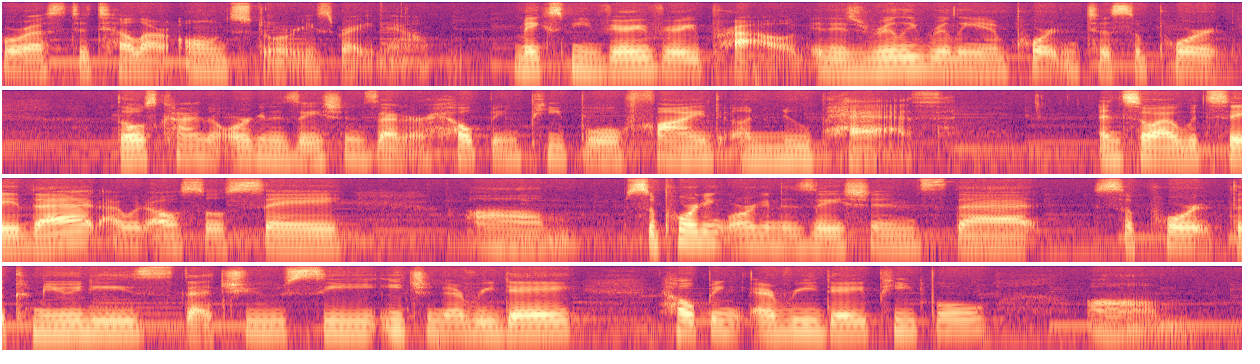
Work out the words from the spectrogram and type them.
for us to tell our own stories right now. Makes me very, very proud. It is really, really important to support those kind of organizations that are helping people find a new path. And so I would say that. I would also say um, supporting organizations that support the communities that you see each and every day, helping everyday people, um,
